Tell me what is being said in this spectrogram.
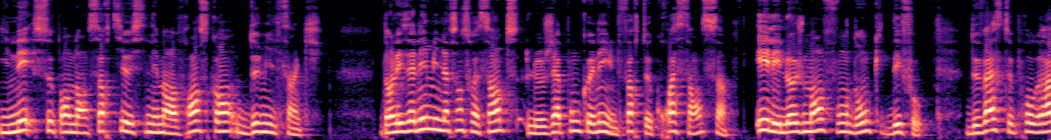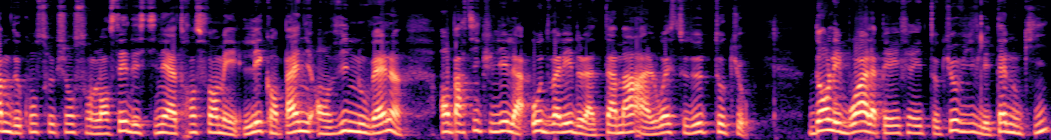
Il n'est cependant sorti au cinéma en France qu'en 2005. Dans les années 1960, le Japon connaît une forte croissance et les logements font donc défaut. De vastes programmes de construction sont lancés destinés à transformer les campagnes en villes nouvelles, en particulier la haute vallée de la Tama à l'ouest de Tokyo. Dans les bois à la périphérie de Tokyo vivent les tanuki.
